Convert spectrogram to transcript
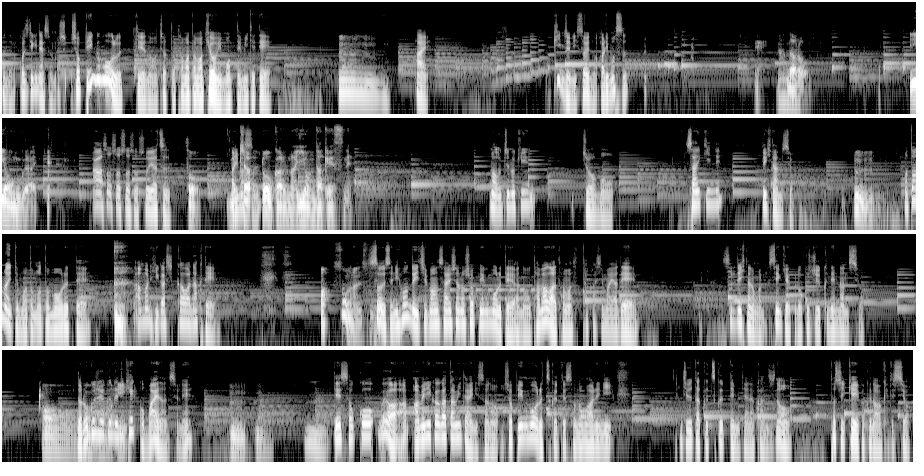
なんだろう、個人的にはそのショショッピングモールっていうのをちょっとたまたま興味持って見てて、うん。はい。近所にそういうのあります？え、なんだろう。イオンぐらい。ああ、そうそうそうそう、そういうやつ。そう。あります？めっちゃローカルなイオンだけですね。まあ、うちの近所も最近ね、できたんですよ。うん。まあ、都内ってもともとモールって あんまり東側なくて、あ、そうなんですね。そうですね、日本で一番最初のショッピングモールって、あの、玉川たま高島屋で、それできたのが1969年なんですよ。だから69年って結構前なんですよね。うんうん。うん、で、そこはあアメリカ型みたいにそのショッピングモール作って、その周りに住宅作ってみたいな感じの都市計画なわけですよ。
